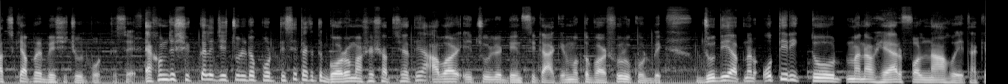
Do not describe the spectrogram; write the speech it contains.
আজকে আপনার বেশি চুল পড়তেছে। এখন যে শীতকালে যে চুলটা পড়তেছে, এটা কিন্তু গরম আসার সাথে সাথে আবার এই চুলের ডেন্সিটি আগের মতো বাড়া শুরু করবে। যদি আপনার অতিরিক্ত মানে হেয়ার ফল না হয়ে থাকে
